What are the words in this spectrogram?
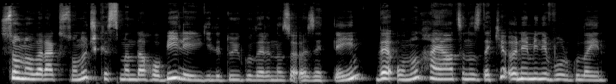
Son olarak sonuç kısmında hobiyle ilgili duygularınızı özetleyin ve onun hayatınızdaki önemini vurgulayın.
